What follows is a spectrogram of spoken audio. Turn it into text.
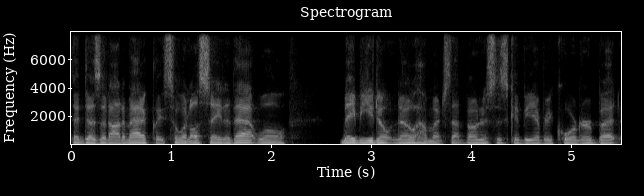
that does it automatically. So what I'll say to that, well, maybe you don't know how much that bonuses could be every quarter, but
